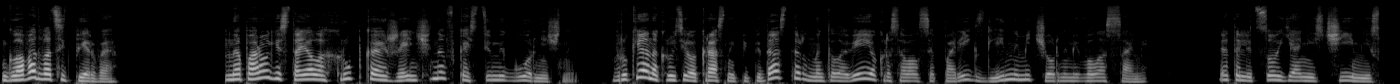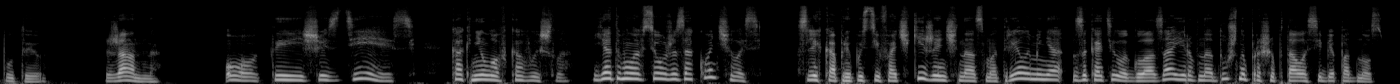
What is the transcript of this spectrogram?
Глава 21. На пороге стояла хрупкая женщина в костюме горничной. В руке она крутила красный пипедастер, на голове ее красовался парик с длинными черными волосами. Это лицо я ни с чьим не спутаю. Жанна. «О, ты еще здесь!» Как неловко вышло. Я думала, все уже закончилось. Слегка припустив очки, женщина осмотрела меня, закатила глаза и равнодушно прошептала себе под нос.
